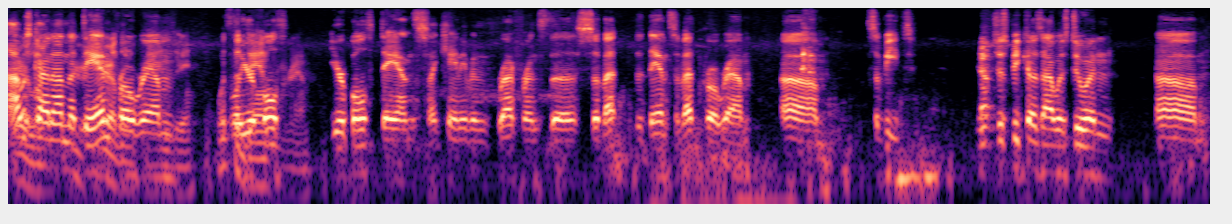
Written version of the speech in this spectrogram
I was kind of on the Dan program. What's well, the Dan both, program? You're both Dan's. I can't even reference the Cevette, the Dan Cevette program. Um, Cevette. Yep. Just because I was doing, um,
